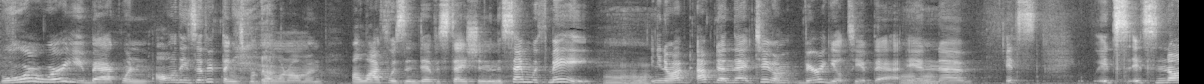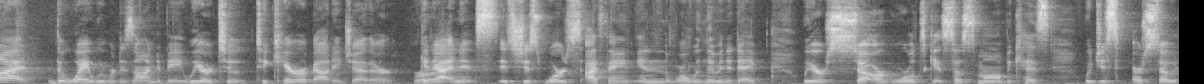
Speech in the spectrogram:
well, where were you back when all of these other things were going on and my life was in devastation? And the same with me. You know I've, I've done that too. I'm very guilty of that. And um, it's it's it's not the way we were designed to be. We are to to care about each other. Get out and it's it's just worse i think in the world we live in today. We are so our worlds get so small because we just are so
